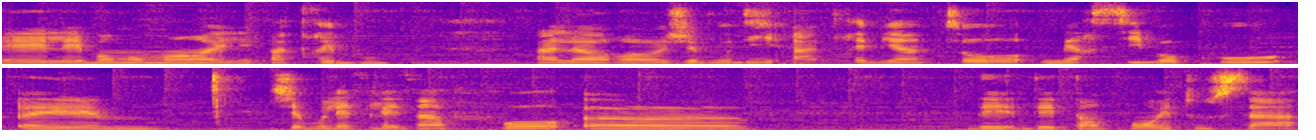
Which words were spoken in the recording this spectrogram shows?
et les bons moments et les pas très bons. Alors, je vous dis à très bientôt. Merci beaucoup et je vous laisse les infos des, tampons et tout ça,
